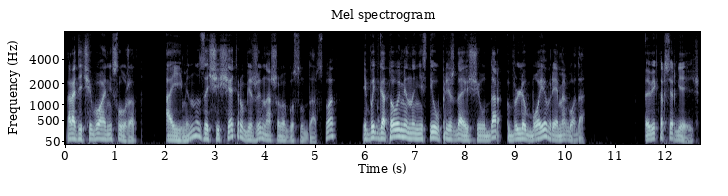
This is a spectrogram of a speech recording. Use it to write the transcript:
ради чего они служат, а именно защищать рубежи нашего государства – и быть готовыми нанести упреждающий удар в любое время года. Виктор Сергеевич,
